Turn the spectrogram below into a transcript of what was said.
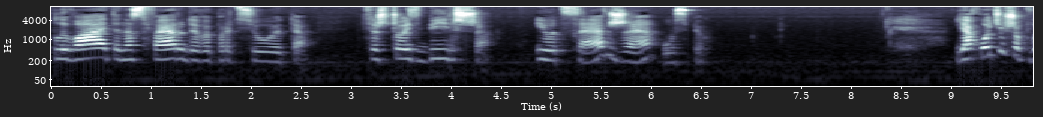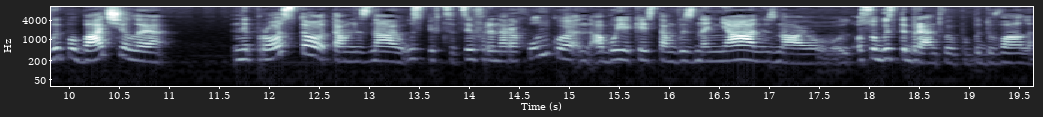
впливаєте на сферу, де ви працюєте. Це щось більше. І оце вже успіх. Я хочу, щоб ви побачили не просто там, не знаю, успіх це цифри на рахунку, або якесь там визнання, не знаю, особистий бренд ви побудували.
